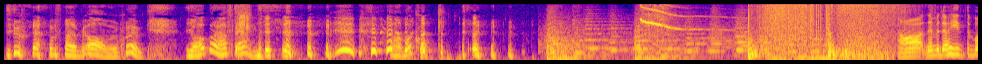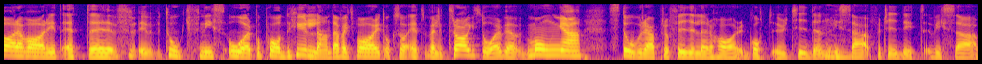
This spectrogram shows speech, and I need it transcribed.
Du jag blir avundsjuk. Jag har bara haft en. Och Han var kock. Ja, nej men det har inte bara varit ett eh, eh, tokfnissår på poddhyllan. Det har faktiskt varit också ett väldigt tragiskt år. Vi har, många stora profiler har gått ur tiden. Vissa för tidigt, vissa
